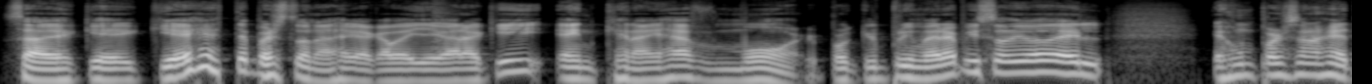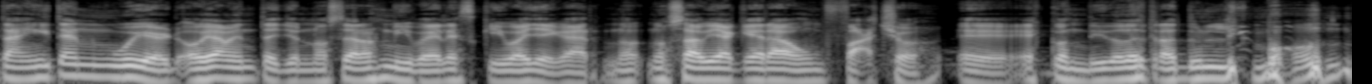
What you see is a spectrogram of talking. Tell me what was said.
¿Sabes? ¿Qué, ¿Qué es este personaje que acaba de llegar aquí? And can I have more? Porque el primer episodio de él es un personaje tan y tan weird. Obviamente yo no sé a los niveles que iba a llegar. No, no sabía que era un facho eh, escondido detrás de un limón.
